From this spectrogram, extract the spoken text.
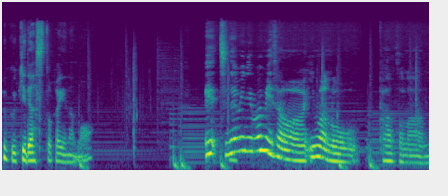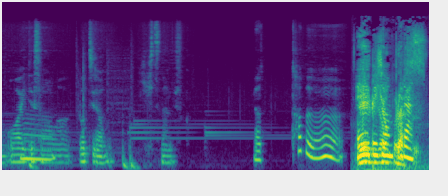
服着出すとかいうのも。えちなみにマミーさんは今のパートナーのお相手さんはどちらの気質なんですか、多分 A ビジョンプラス。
